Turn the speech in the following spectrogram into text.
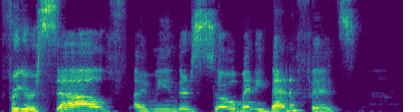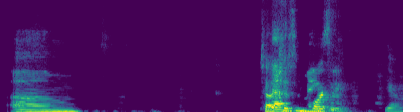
for yourself. I mean, there's so many benefits. Um, Touch is important. Amazing. Yeah.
